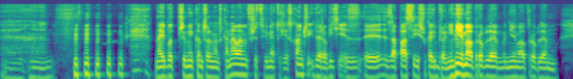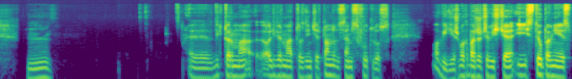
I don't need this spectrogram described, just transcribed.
Najbot przyjmuje kontrolę nad kanałem, wszyscy wiemy jak to się skończy, idę robić y, zapasy i szukać broni. Nie ma problemu, nie ma problemu. Mm. Wiktor ma, Oliwier ma to zdjęcie z planu, dostałem z Footloose. O widzisz, bo chyba rzeczywiście i z tyłu pewnie jest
